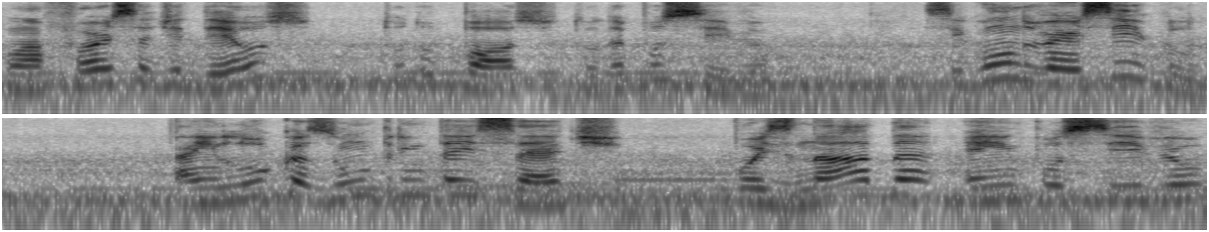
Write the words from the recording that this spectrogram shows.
Com a força de Deus, tudo posso, tudo é possível. Segundo versículo está em Lucas 1:37, pois nada é impossível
